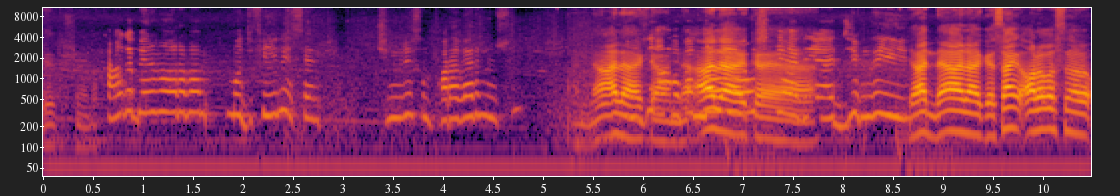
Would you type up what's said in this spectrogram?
diye düşünüyorum. Kanka benim arabam modifiyeli sen cimrisin para vermiyorsun. Ne alaka ne alaka ya. ya cimri. Ya ne alaka? Sen arabasına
